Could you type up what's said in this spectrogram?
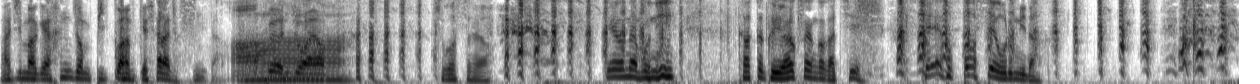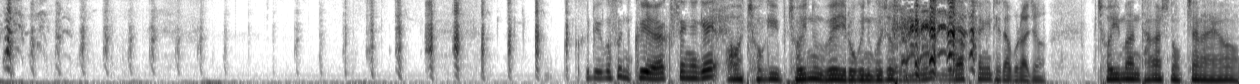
마지막에 한 점 빛과 함께 사라졌습니다. 아, 표현 좋아요. 죽었어요. 깨어나 보니 그 아까 그 여학생과 같이 계속 버스에 오릅니다. 그리고선 그 여학생에게 어 저기 저희는 왜 이러고 있는 거죠? 그러면 여학생이 대답을 하죠. 저희만 당할 순 없잖아요.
